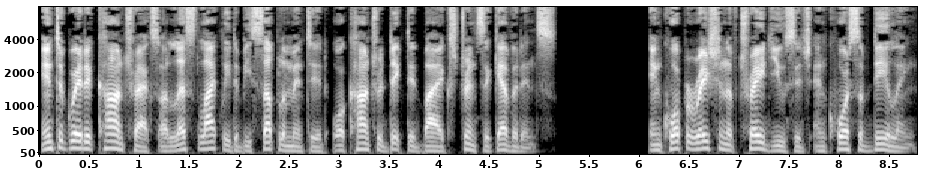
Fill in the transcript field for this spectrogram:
Integrated contracts are less likely to be supplemented or contradicted by extrinsic evidence. Incorporation of trade usage and course of dealing.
